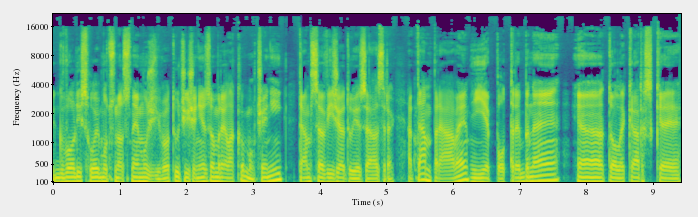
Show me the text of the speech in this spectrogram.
kvôli svojmu cnostnému životu, čiže nezomrel ako mučeník, tam sa vyžaduje zázrak. A tam práve je potrebné to lekárske e,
